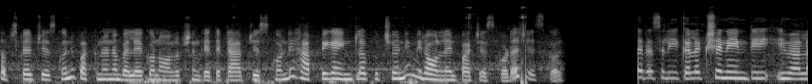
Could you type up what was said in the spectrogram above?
సబ్స్క్రైబ్ చేసుకొని పక్కనున్న బెల్ ఐకాన్ ఆల్ ఆప్షన్కి అయితే ట్యాప్ చేసుకోండి. హ్యాపీగా ఇంట్లో కూర్చొని మీరు ఆన్లైన్ పర్చేస్ కూడా చేసుకోవచ్చు. సార్ అసలు ఈ కలెక్షన్ ఏంటి? ఇవాళ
